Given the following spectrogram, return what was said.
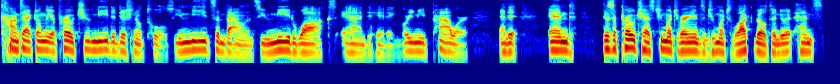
contact only approach, you need additional tools. You need some balance. You need walks and hitting, or you need power. And it and this approach has too much variance and too much luck built into it. Hence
